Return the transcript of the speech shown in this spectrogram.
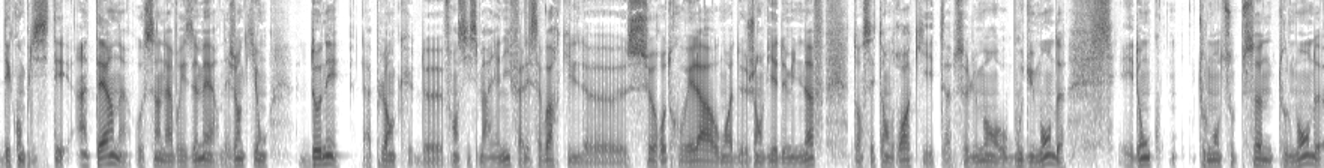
des complicités internes au sein de la brise de mer. Des gens qui ont donné la planque de Francis Mariani. Il fallait savoir qu'il euh, se retrouvait là au mois de janvier 2009, dans cet endroit qui est absolument au bout du monde. Et donc, tout le monde soupçonne tout le monde,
